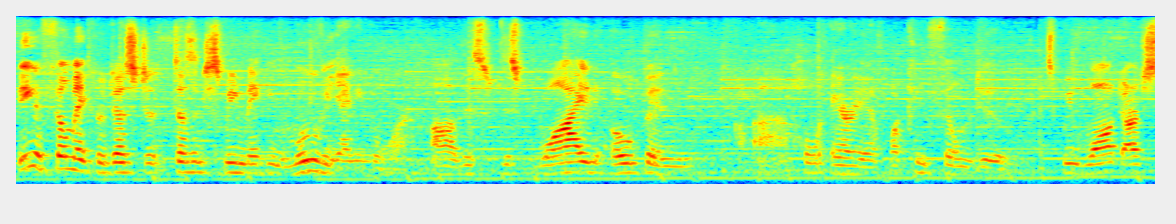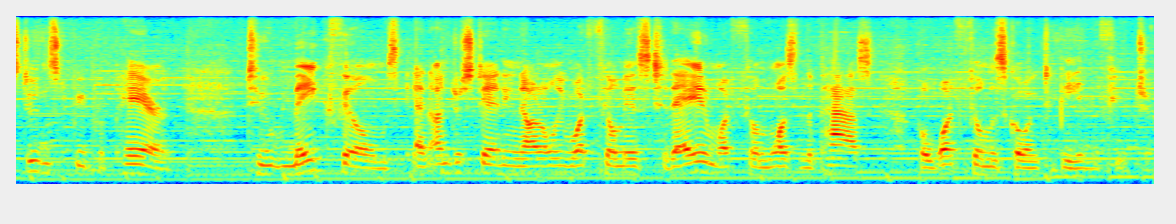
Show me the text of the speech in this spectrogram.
Being a filmmaker does just, doesn't just mean making a movie anymore. Uh, this, this wide open uh, whole area of what can film do. We want our students to be prepared to make films and understanding not only what film is today and what film was in the past, but what film is going to be in the future.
